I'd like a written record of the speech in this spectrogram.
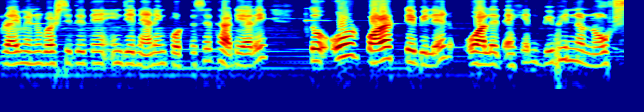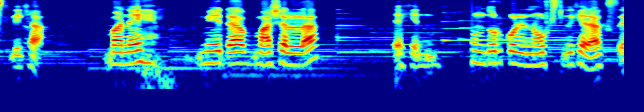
প্রাইম ইউনিভার্সিটিতে ইঞ্জিনিয়ারিং পড়তেছে থার্ড ইয়ারে তো ওর পড়ার টেবিলের ওয়ালে দেখেন বিভিন্ন নোটস লেখা। মানে মেয়েটা মাসাল্লাহ দেখেন সুন্দর করে নোটস লিখে রাখছে।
